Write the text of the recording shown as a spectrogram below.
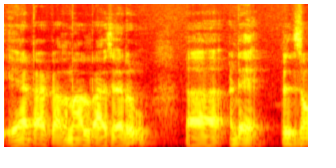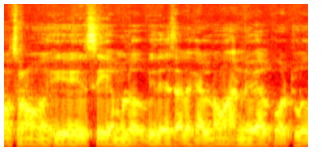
ఏటా కథనాలు రాశారు. అంటే ప్రతి సంవత్సరం ఈ సీఎంలు విదేశాలకు వెళ్ళడం అన్ని వేల కోట్లు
